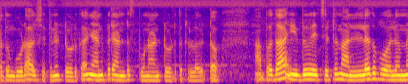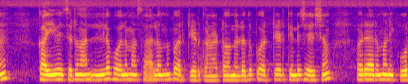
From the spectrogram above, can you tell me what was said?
അതും കൂടെ ആവശ്യത്തിന് ഇട്ട് കൊടുക്കുക ഞാനിപ്പോൾ രണ്ട് സ്പൂണാണ് ഇട്ട് കൊടുത്തിട്ടുള്ളത് കേട്ടോ. അപ്പോൾ ഇതാ ഇത് വെച്ചിട്ട് നല്ലതുപോലെ ഒന്ന് കൈ വെച്ചിട്ട് നല്ലപോലെ മസാല ഒന്ന് പുരട്ടിയെടുക്കണം കേട്ടോ. എന്നിട്ട് ഇത് പുരട്ടിയെടുത്തതിന്റെ ശേഷം ഒരമണിക്കൂർ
